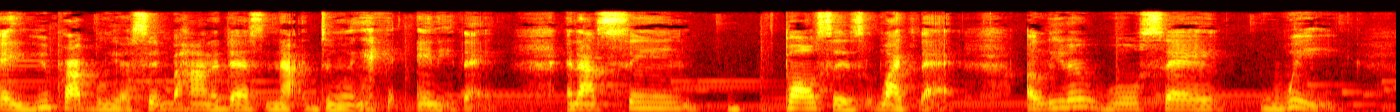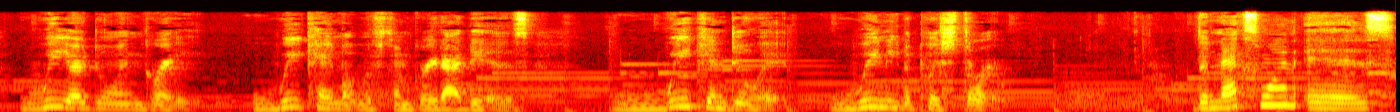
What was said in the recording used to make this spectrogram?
and you probably are sitting behind a desk not doing anything. And I've seen bosses like that. A leader will say, We, we are doing great. We came up with some great ideas. We can do it. We need to push through. The next one is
